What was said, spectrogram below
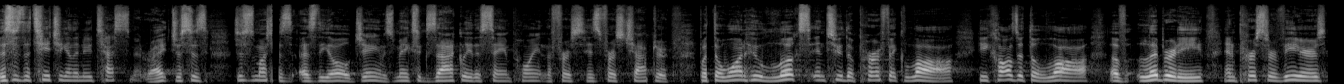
This is the teaching of the New Testament, right? Just as, just as much as, as the old. James makes exactly the same point in the first, his first chapter. But the one who looks into the perfect law, he calls it the law of liberty and perseveres,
